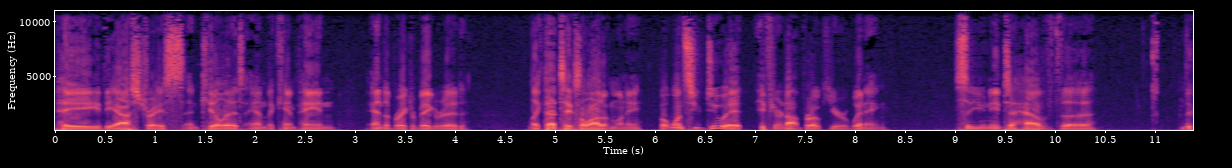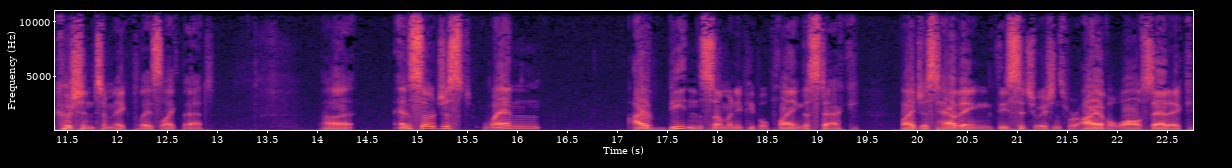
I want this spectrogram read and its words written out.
pay the ash trace and kill it and the campaign and the breaker big rid, like that takes a lot of money. But once you do it, if you're not broke, you're winning. So you need to have the the cushion to make plays like that. Uh, and so just when I've beaten so many people playing this deck by just having these situations where I have a wall of static,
